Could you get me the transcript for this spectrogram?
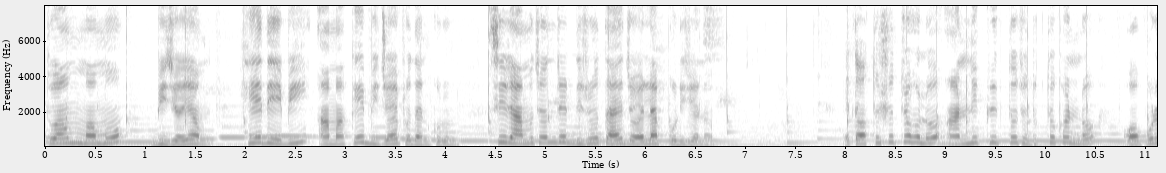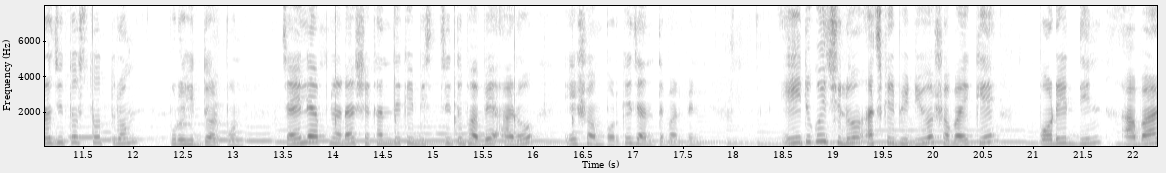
ত্বম মম বিজয়ম। হে দেবী, আমাকে বিজয় প্রদান করুন। শ্রী রামচন্দ্রের দৃঢ়তায় জয়লাভ করি যেন। এ তথ্যসূত্র হল আহ্নিকৃত চতুর্থ খণ্ড, অপরাজিত স্তোত্রম, পুরোহিত দর্পণ। চাইলে আপনারা সেখান থেকে বিস্তৃতভাবে আরও এ সম্পর্কে জানতে পারবেন। এইটুকুই ছিল আজকের ভিডিও। সবাইকে পরের দিন আবার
